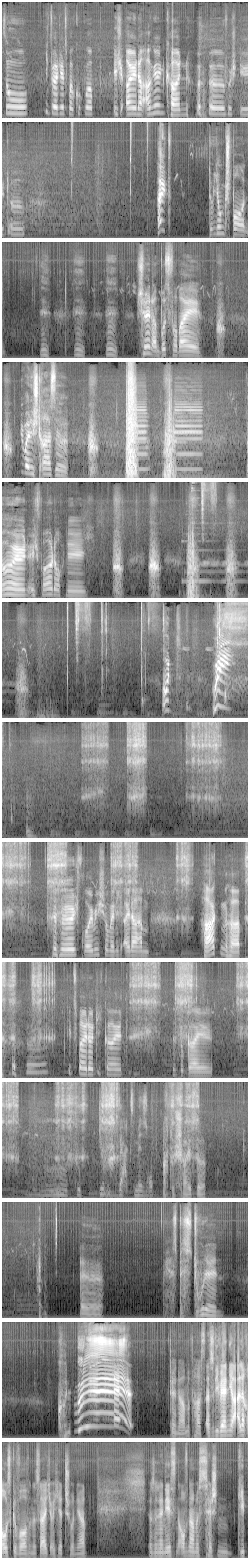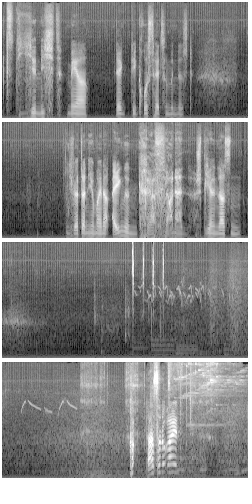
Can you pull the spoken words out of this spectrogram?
So, ich werde jetzt mal gucken, ob ich eine angeln kann. Versteht er. Halt! Du Jungsporn! Schön am Bus vorbei. Über die Straße. Nein, ich fahr doch nicht. Ich freue mich schon, wenn ich einer am Haken hab. Die Zweideutigkeit. Ist so geil. Du. Ach du Scheiße. Äh. Wer bist du denn? Kon Der Name passt. Also die werden ja alle rausgeworfen, das sage ich euch jetzt schon, ja. Also in der nächsten Aufnahmesession gibt die hier nicht mehr. Der, den Großteil zumindest. Ich werde dann hier meine eigenen Kreationen spielen lassen. Komm, da hast du noch einen.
